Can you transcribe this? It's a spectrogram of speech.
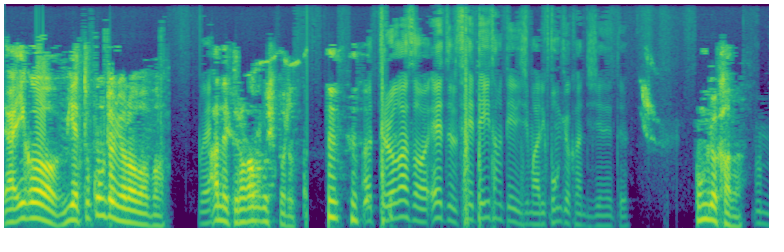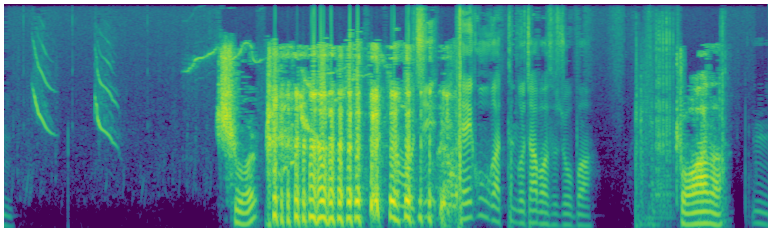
야 이거 위에 뚜껑 좀 열어봐봐. 왜? 안에 들어가 보고 싶어졌다. 아, 들어가서 애들 3대 이상 때리지 말이 공격한디, 얘네들. 공격하나? 음. Sure. 그 뭐지? 대구 같은 거 잡아서 줘봐. 좋아하나? 음.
